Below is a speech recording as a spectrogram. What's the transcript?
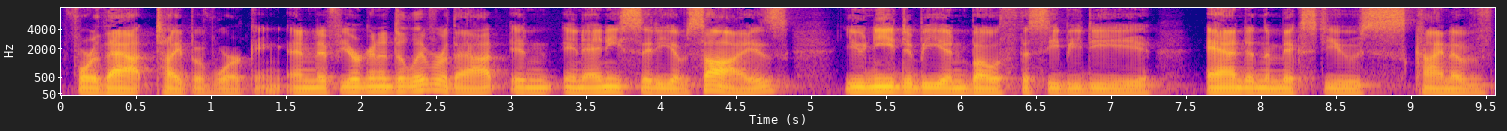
for that type of working. And if you're going to deliver that in, in any city of size, you need to be in both the CBD and in the mixed use kind of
